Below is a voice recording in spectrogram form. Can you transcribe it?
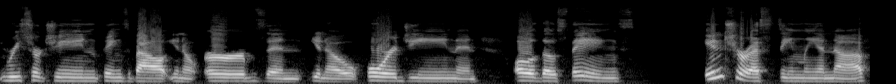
researching things about, you know, herbs and, you know, foraging and all of those things, interestingly enough,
